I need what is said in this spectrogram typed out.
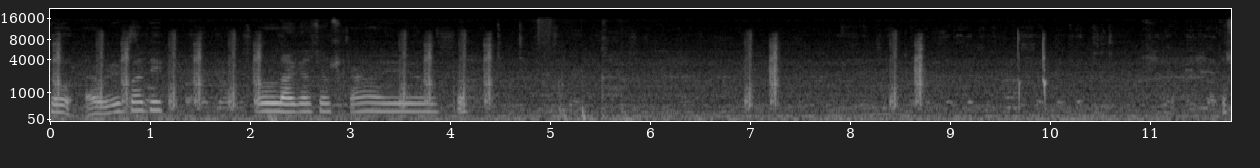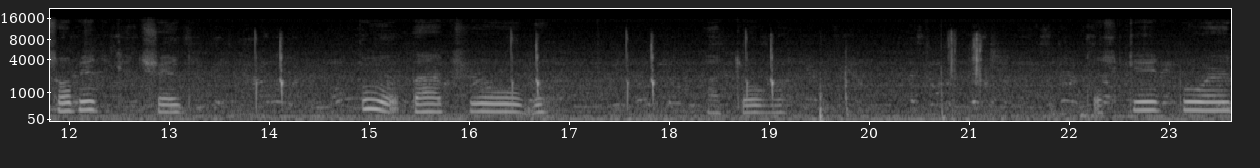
So everybody like and subscribe. Be the kitchen. Ooh, bathroom. Bathroom. The skateboard.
